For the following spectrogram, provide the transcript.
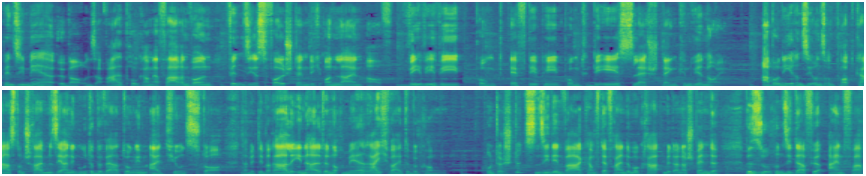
Wenn Sie mehr über unser Wahlprogramm erfahren wollen, finden Sie es vollständig online auf www.fdp.de/denken wir neu. Abonnieren Sie unseren Podcast und schreiben Sie eine gute Bewertung im iTunes Store, damit liberale Inhalte noch mehr Reichweite bekommen. Unterstützen Sie den Wahlkampf der Freien Demokraten mit einer Spende. Besuchen Sie dafür einfach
